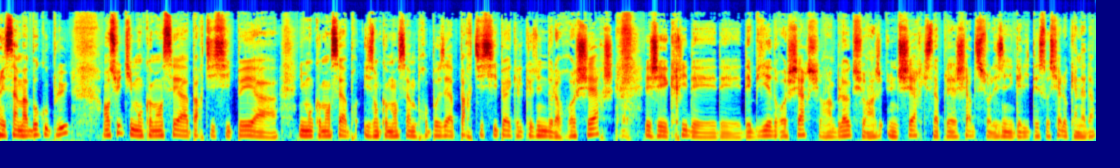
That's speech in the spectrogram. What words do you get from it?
Et ça m'a beaucoup plu. Ensuite, ils m'ont commencé à participer à, ils m'ont commencé à, ils ont commencé à me proposer à participer à quelques-unes de leurs recherches. Et j'ai écrit des, des, des, billets de recherche sur un blog, sur un, une chaire qui s'appelait la chaire sur les inégalités sociales au Canada.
